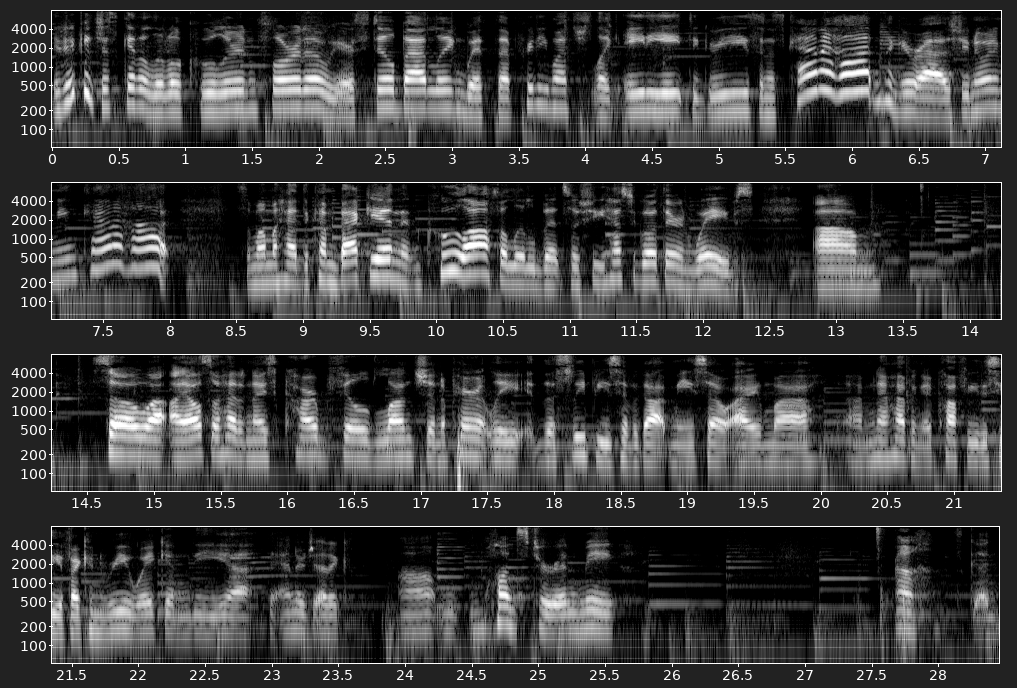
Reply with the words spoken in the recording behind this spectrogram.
if it could just get a little cooler in Florida, we are still battling with uh, pretty much like 88 degrees, and it's kind of hot in the garage. You know what I mean? Kind of hot. So Mama had to come back in and cool off a little bit. So she has to go out there in waves. Um, so uh, I also had a nice carb-filled lunch, and apparently the sleepies have got me. So I'm uh, I'm now having a coffee to see if I can reawaken the uh, the energetic uh, monster in me. Ah, it's good.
